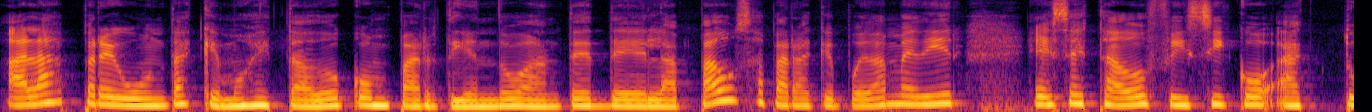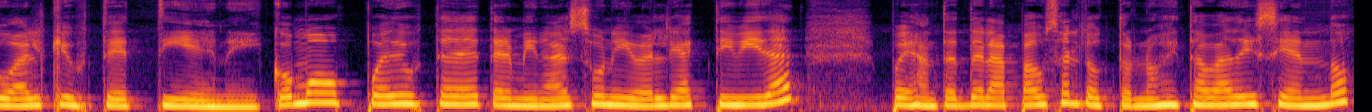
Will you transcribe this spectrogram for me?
a las preguntas que hemos estado compartiendo antes de la pausa para que pueda medir ese estado físico actual que usted tiene. ¿Y cómo puede usted determinar su nivel de actividad? Pues antes de la pausa el doctor nos estaba diciendo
